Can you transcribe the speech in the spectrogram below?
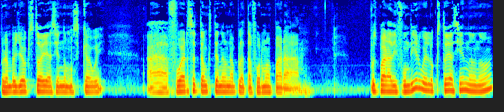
por ejemplo, yo que estoy haciendo música, güey, a fuerza tengo que tener una plataforma para pues para difundir, güey, lo que estoy haciendo, ¿no?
